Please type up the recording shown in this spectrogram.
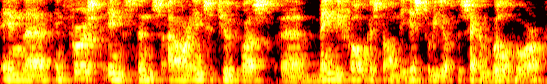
In, uh, in first instance, our institute was uh, mainly focused on the history of the Second World War,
